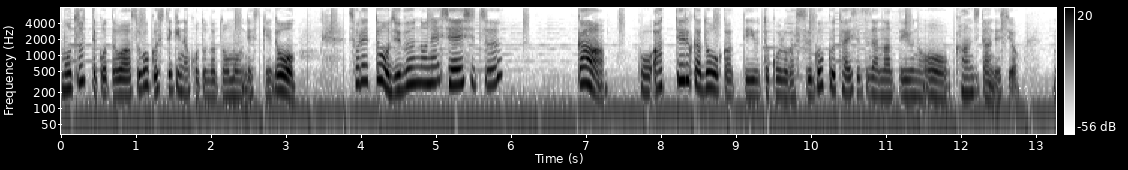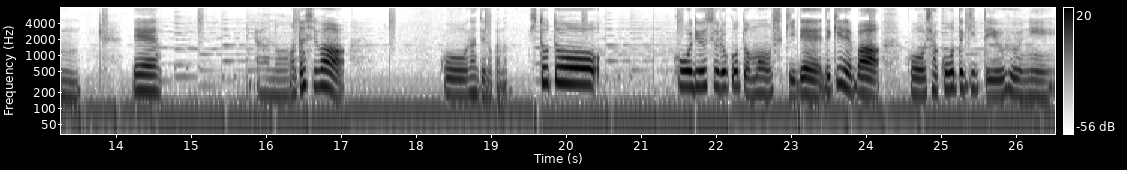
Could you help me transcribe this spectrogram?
持つってことはすごく素敵なことだと思うんですけどそれと自分のね性質がこう合ってるかどうかっていうところがすごく大切だなっていうのを感じたんですよ。うん、であの私はこう何て言うのかな人と交流することも好きでできればこう社交的っていう風に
